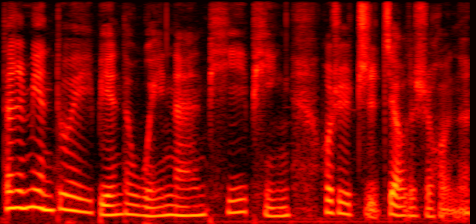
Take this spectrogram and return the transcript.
但是面对别人的为难、批评或是指教的时候呢，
